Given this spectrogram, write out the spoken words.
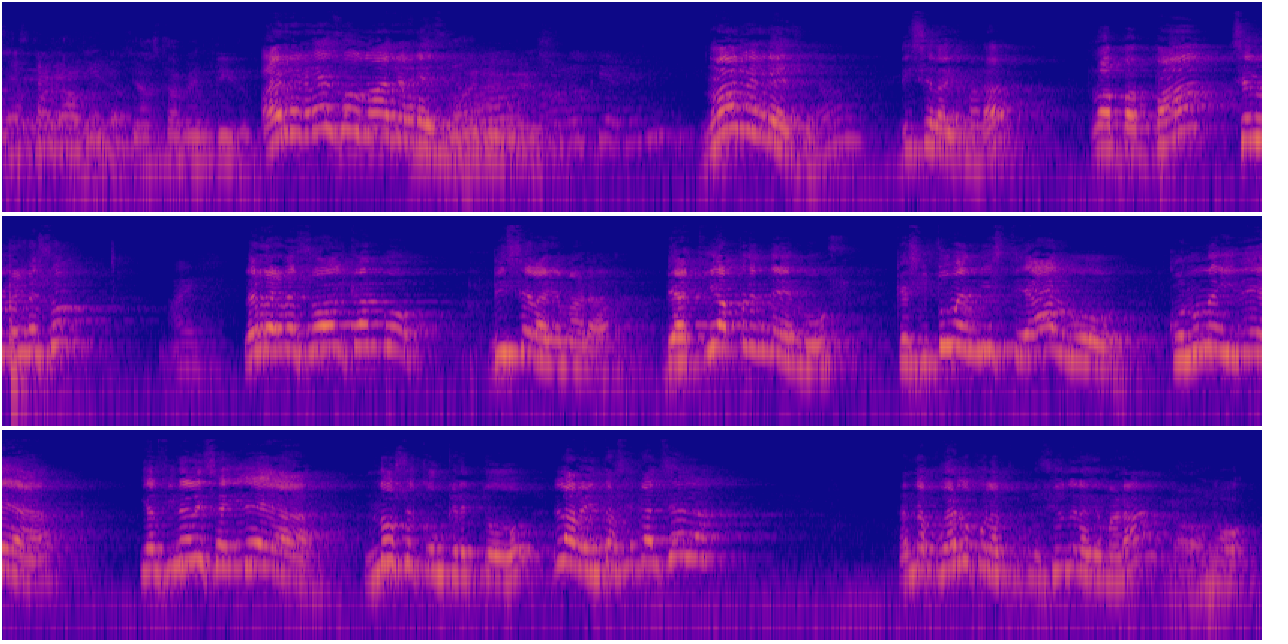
Ya está vendido. ya está vendido. ¿Hay regreso o no hay regreso? No hay regreso. No hay regreso. Dice la Gemara. Rapapá se lo regresó. Le regresó al campo. Dice la Gemara. De aquí aprendemos que si tú vendiste algo con una idea y al final esa idea no se concretó, la venta se cancela. ¿Están de acuerdo con la conclusión de la Gemara? No.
